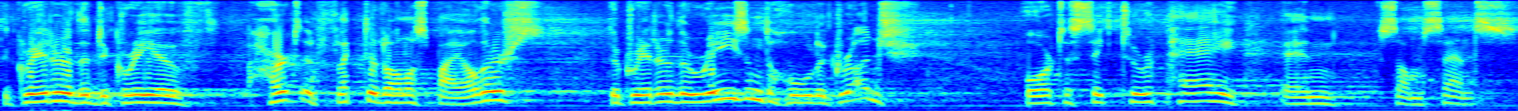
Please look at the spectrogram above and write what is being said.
The greater the degree of hurt inflicted on us by others, the greater the reason to hold a grudge or to seek to repay in some sense.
